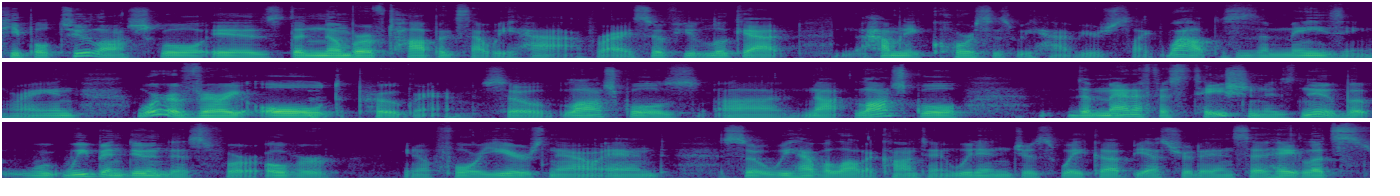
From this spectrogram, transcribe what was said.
people to launch school is the number of topics that we have, right? So if you look at how many courses we have, you're just like, wow, this is amazing, right? And we're a very old program. So launch school's uh, not launch school. The manifestation is new, but we've been doing this for over you know four years now, and so we have a lot of content. We didn't just wake up yesterday and say, hey, let's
